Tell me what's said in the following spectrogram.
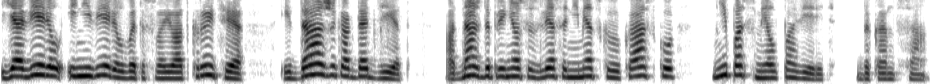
Я верил и не верил в это свое открытие, и даже когда дед однажды принес из леса немецкую каску, не посмел поверить до конца.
